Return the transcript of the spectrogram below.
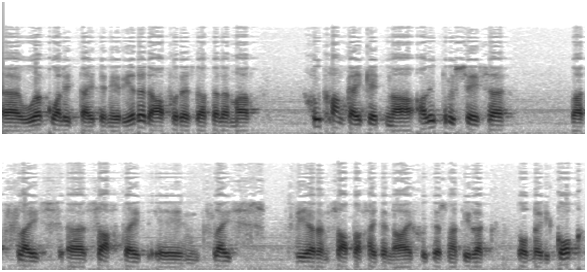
uh, hoë kwaliteit. En die rede daarvoor is dat hulle maar goed gaan kyk het na al die prosesse wat vleis uh, sagtheid en vleis kleur en sappigheid en daai goeders natuurlik tot by die kok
